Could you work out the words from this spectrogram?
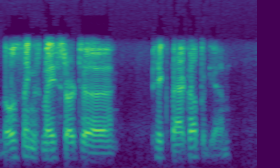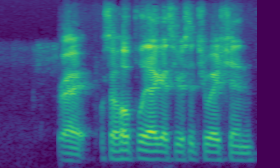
those things may start to pick back up again. Right. So hopefully, I guess your situation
